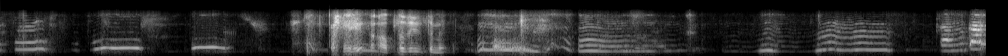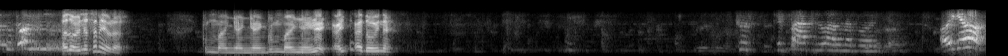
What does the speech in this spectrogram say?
Atladı üstüme. Come, come, come. Hadi oynasana Evrar. Kumban gen gen kumban gen gen. Ay, hadi oyna. Alo.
